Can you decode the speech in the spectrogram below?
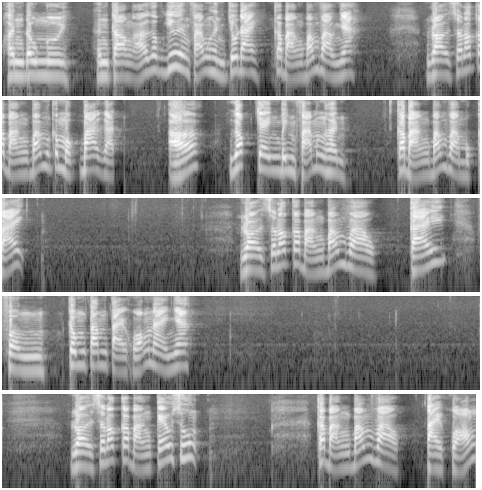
hình đầu người, hình tròn ở góc dưới bên phải hình chỗ đây. Các bạn bấm vào nha. Rồi sau đó các bạn bấm cái một ba gạch ở góc trên bên phải màn hình. Các bạn bấm vào một cái rồi sau đó các bạn bấm vào cái phần trung tâm tài khoản này nha. Rồi sau đó các bạn kéo xuống. Các bạn bấm vào tài khoản.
